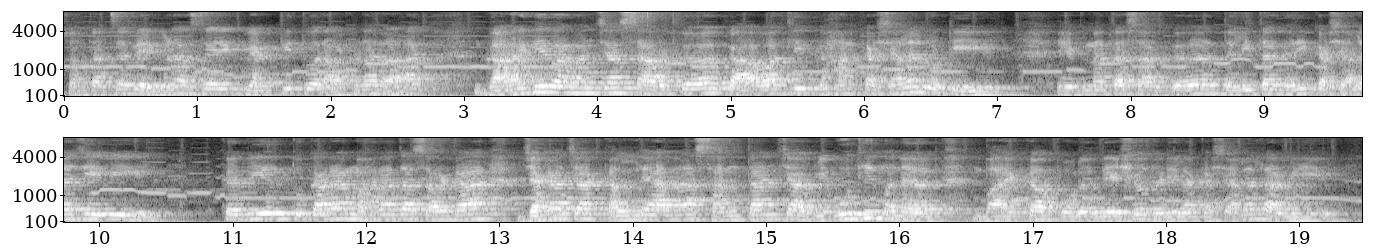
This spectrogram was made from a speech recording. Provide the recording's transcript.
स्वतःचं वेगळं असं एक व्यक्तित्व राखणारा गाडगे बाबांच्या सारखं गावातली घाण कशाला लोटील? एकनाथासारखं दलिता घरी कशाला जेवील? कबीर तुकाराम महाराजासारखा जगाच्या कल्याणा संतांच्या विभूती म्हणत बायका पोरं देशोधडीला कशाला लावील?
